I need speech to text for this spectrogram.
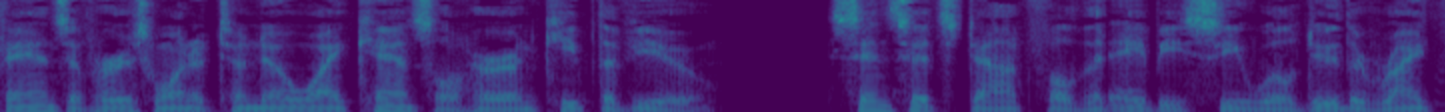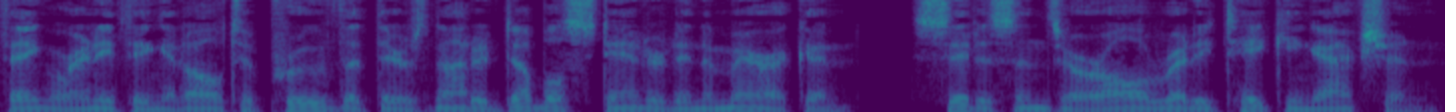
fans of hers wanted to know why cancel her and keep the view. Since it's doubtful that ABC will do the right thing or anything at all to prove that there's not a double standard in American, citizens are already taking action.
